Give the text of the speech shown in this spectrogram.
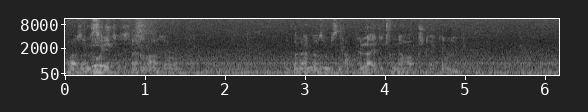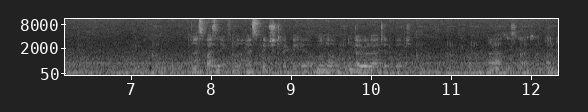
Aber sonst Durch. geht es ja immer so. Man dann nur so ein bisschen abgeleitet von der Hauptstrecke, ne? Das weiß ich nicht, von der Highspeed-Strecke hier, ob man da auch runtergeleitet wird. Ah, siehst du, da ist ein Band.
